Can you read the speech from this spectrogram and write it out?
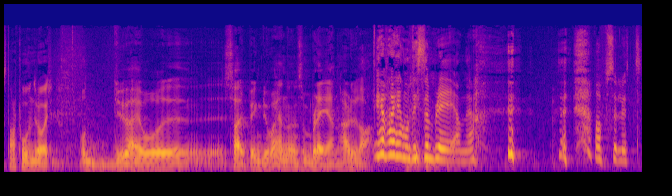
snart 200 år. Og du er jo eh, sarping. Du var en av dem som ble igjen her, du da. Jeg var en av de som ble igjen, ja. Absolutt.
